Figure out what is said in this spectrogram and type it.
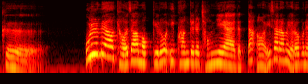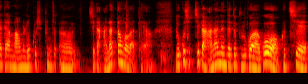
그 울며 겨자 먹기로 이 관계를 정리해야 됐다. 어, 이 사람은 여러분에 대한 마음을 놓고 싶은 어, 지가 않았던 것 같아요. 놓고 싶지가 않았는데도 불구하고, 그치.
